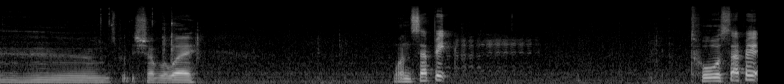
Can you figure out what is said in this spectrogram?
Um, let's put the shovel away. One sappy. Two sappy.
